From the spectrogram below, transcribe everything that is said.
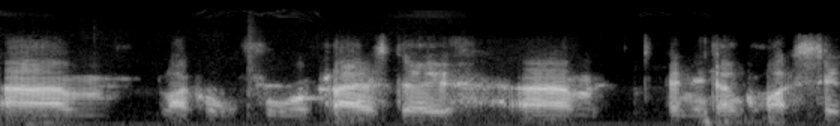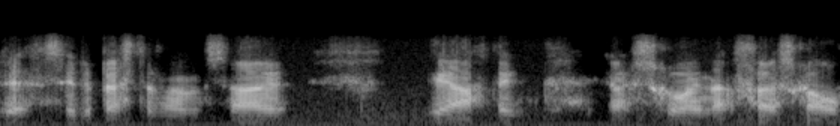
um, like all forward players do, um, then you don't quite see the see the best of them. So yeah, I think you know, scoring that first goal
